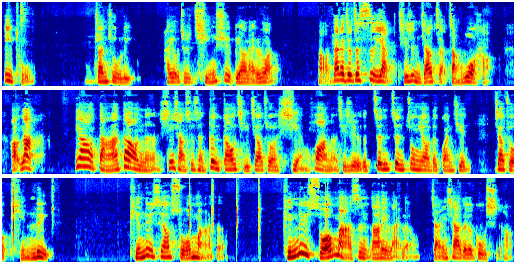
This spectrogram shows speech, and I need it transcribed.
意图、专注力，还有就是情绪不要来乱。好，大概就这四样，其实你只要掌掌握好。好，那。要达到呢，心想事成更高级，叫做显化呢。其实有一个真正重要的关键，叫做频率。频率是要锁码的。频率锁码是哪里来了？讲一下这个故事哈。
